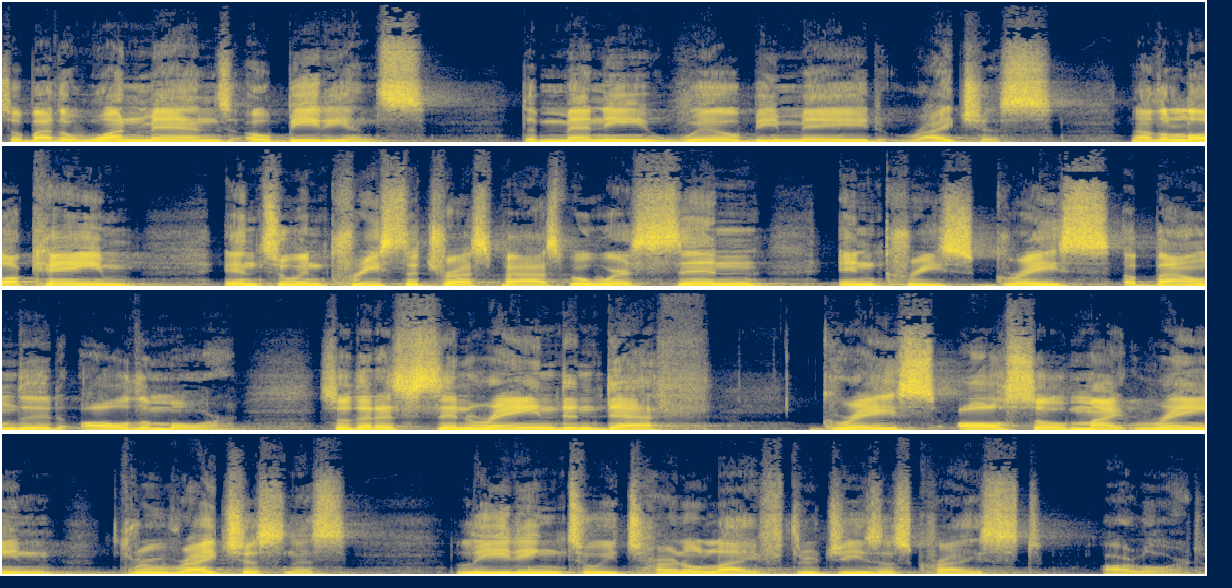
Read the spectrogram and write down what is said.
so by the one man's obedience, the many will be made righteous. Now the law came in to increase the trespass, but where sin increased, grace abounded all the more. So that as sin reigned in death, grace also might reign through righteousness, leading to eternal life through Jesus Christ our Lord.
